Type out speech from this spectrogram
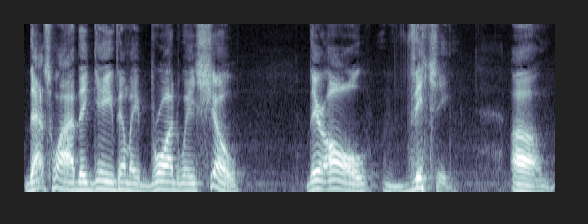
That's why they gave him a Broadway show. They're all vichy. Um,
